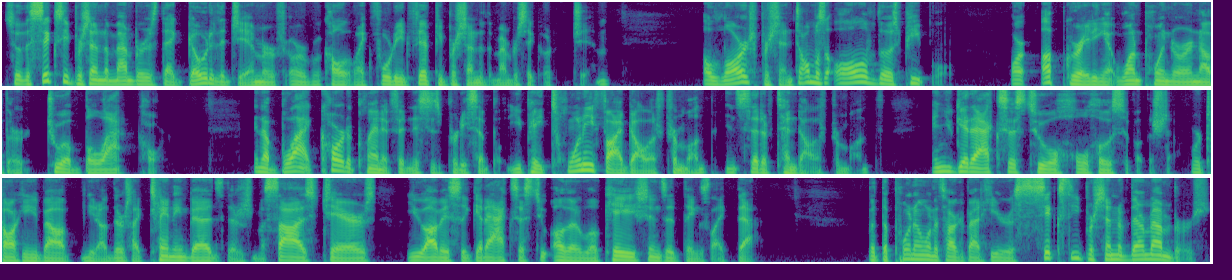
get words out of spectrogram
So the 60% of the members that go to the gym, or, or we'll call it like 40 to 50% of the members that go to the gym, a large percent, almost all of those people are upgrading at one point or another to a black card. And a black card at Planet Fitness is pretty simple. You pay $25 per month instead of $10 per month, and you get access to a whole host of other stuff. We're talking about, you know, there's like tanning beds, there's massage chairs. You obviously get access to other locations and things like that. But the point I want to talk about here is 60% of their members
